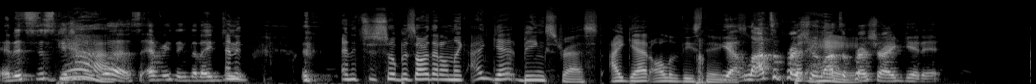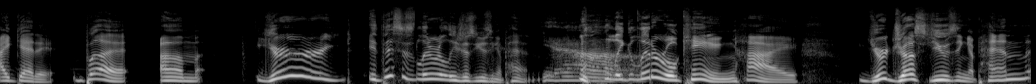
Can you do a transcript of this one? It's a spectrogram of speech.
and it's just getting Yeah. worse. Everything that I do." And it- and it's just so bizarre that I'm like, I get being stressed. I get all of these things. Yeah, lots of pressure, lots of pressure. I get it. I get it. But um you're this is literally just using a pen. Yeah. like literal king, hi. You're just using a pen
